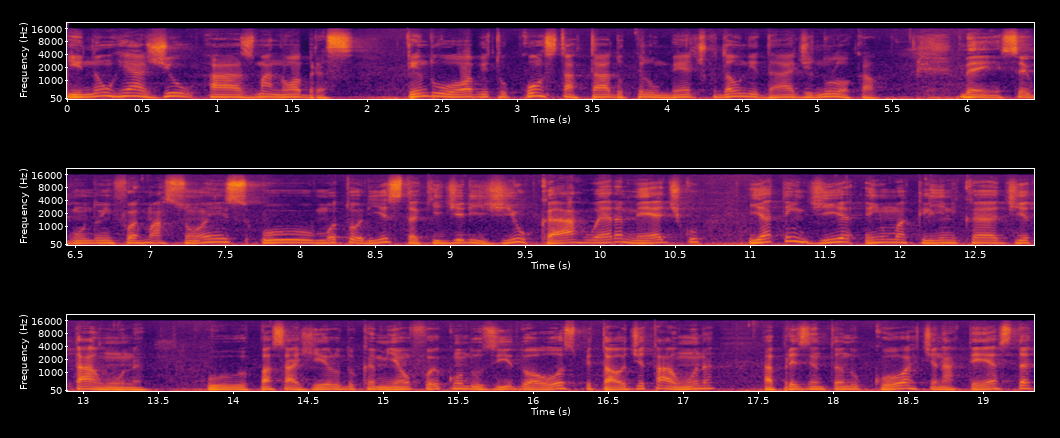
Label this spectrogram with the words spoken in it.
e não reagiu às manobras, tendo o óbito constatado pelo médico da unidade no local. Bem, segundo informações, o motorista que dirigiu o carro era médico e atendia em uma clínica de Itaúna. O passageiro do caminhão foi conduzido ao hospital de Itaúna, apresentando corte na testa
